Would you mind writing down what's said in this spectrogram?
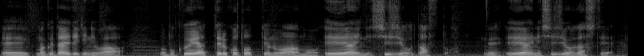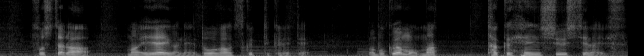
えーまあ、具体的には、まあ僕がやってることっていうのはもう AI に指示を出すと、ね、AI に指示を出してそしたら、まあ、AI がね動画を作ってくれて、まあ、僕はもう全く編集してないです、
